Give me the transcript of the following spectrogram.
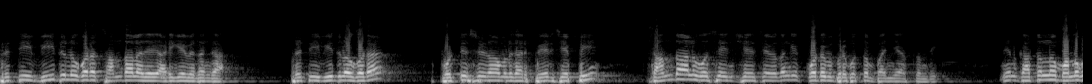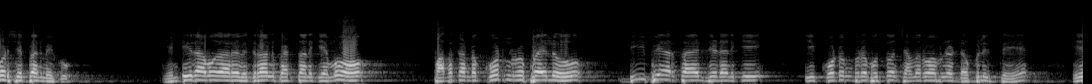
ప్రతి వీధిలో కూడా చందాలు అడిగే విధంగా ప్రతి వీధిలో కూడా పొట్టి శ్రీరాములు గారి పేరు చెప్పి చందాలు వసూలు చేసే విధంగా ఈ కూటమి ప్రభుత్వం పనిచేస్తుంది. నేను గతంలో మొన్న కూడా చెప్పాను మీకు ఎన్టీ రామ గారి విగ్రహాన్ని పెట్టడానికేమో పదకొండు కోట్ల రూపాయలు డిపిఆర్ తయారు చేయడానికి ఈ కూటమి ప్రభుత్వం చంద్రబాబు నాయుడు డబ్బులు ఇస్తే ఏ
